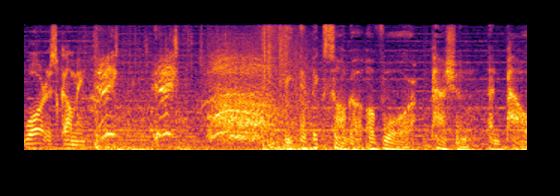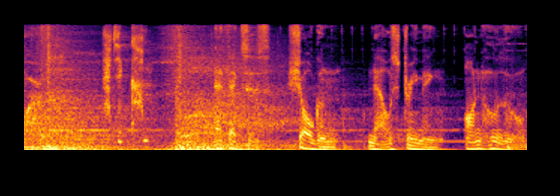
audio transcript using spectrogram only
War is coming. The epic saga of war, passion, and power. Let it come. FX's Shogun. Now streaming on Hulu.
